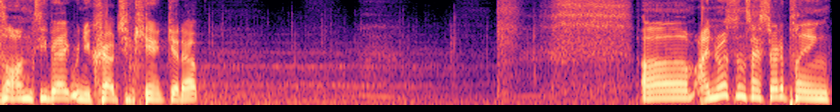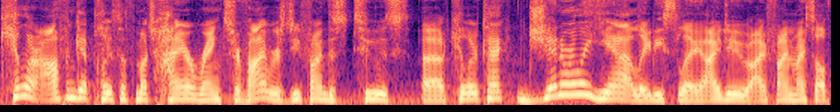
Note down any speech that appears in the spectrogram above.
Long teabag when you crouch and can't get up. Um, I know since I started playing Killer, I often get placed with much higher ranked survivors. Do you find this too as uh, Killer Tech? Generally, yeah, Lady Slay, I do. I find myself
